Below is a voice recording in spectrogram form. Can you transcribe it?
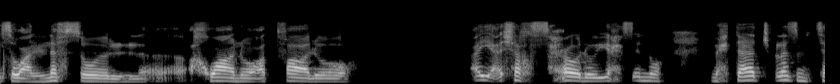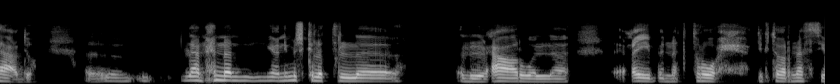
سواء لنفسه لأخوانه أطفاله أي شخص حوله يحس إنه محتاج لازم تساعده. آه، لأن إحنا يعني مشكلة العار ولا عيب إنك تروح دكتور نفسي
